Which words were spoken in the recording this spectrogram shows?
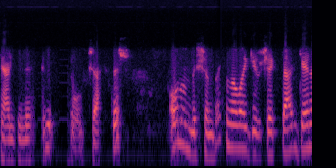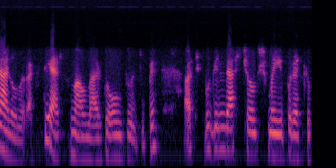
kendileri olacaktır. Onun dışında sınava girecekler genel olarak diğer sınavlarda olduğu gibi artık bugün ders çalışmayı bırakıp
